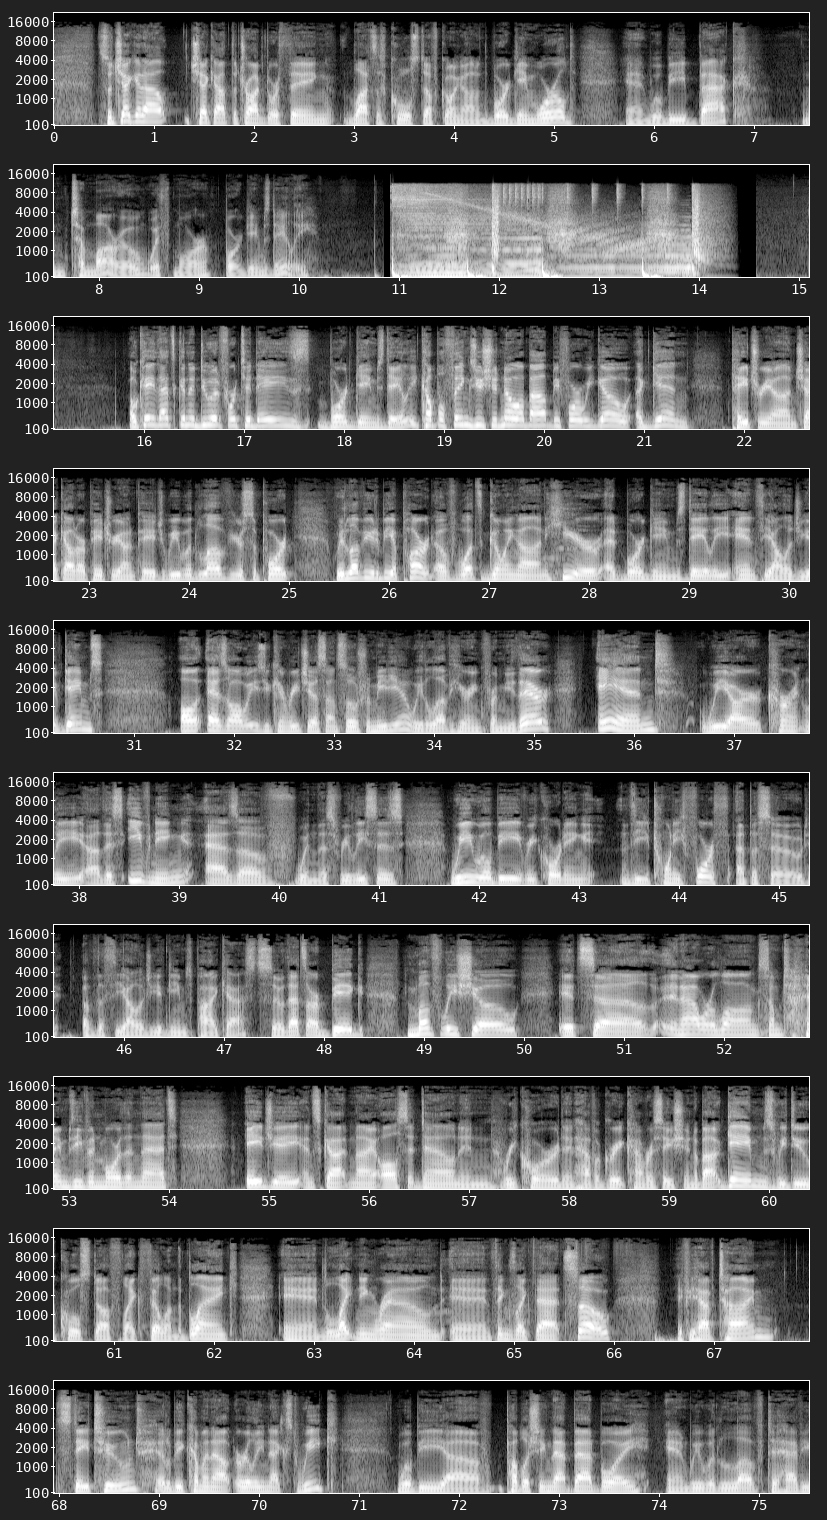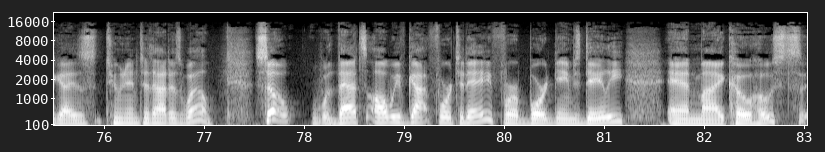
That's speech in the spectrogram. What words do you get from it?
so check it out. Check out the Trogdor thing. Lots of cool stuff going on in the board game world, and we'll be back tomorrow with more Board Games Daily. Okay, that's going to do it for today's Board Games Daily. Couple things you should know about before we go. Again, Patreon. Check out our Patreon page. We would love your support. We'd love you to be a part of what's going on here at Board Games Daily and Theology of Games. All, as always, you can reach us on social media. We love hearing from you there. And we are currently, uh, this evening, as of when this releases, we will be recording the 24th episode of the Theology of Games podcast. So that's our big monthly show. It's uh, an hour long, sometimes even more than that. AJ and Scott and I all sit down and record and have a great conversation about games. We do cool stuff like fill in the blank and lightning round and things like that. So if you have time, stay tuned. It'll be coming out early next week. We'll be uh, publishing that bad boy, and we would love to have you guys tune into that as well. So that's all we've got for today for Board Games Daily and my co hosts,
